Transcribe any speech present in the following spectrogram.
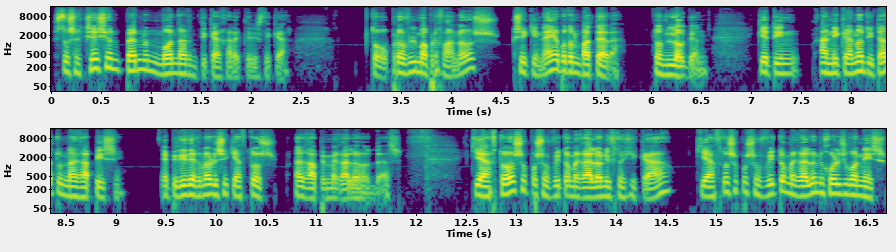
στο Succession παίρνουν μόνο αρνητικά χαρακτηριστικά. Το πρόβλημα προφανώς ξεκινάει από τον πατέρα, τον Λόγκαν, και την ανικανότητά του να αγαπήσει, επειδή δεν γνώρισε και αυτός αγάπη μεγαλώνοντας. Και αυτός όπως ο Βίτο μεγαλώνει φτωχικά, και αυτός όπως ο Βίτο μεγαλώνει χωρίς γονείς.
